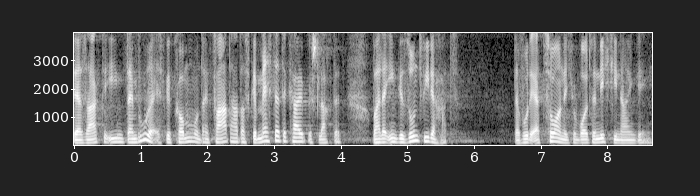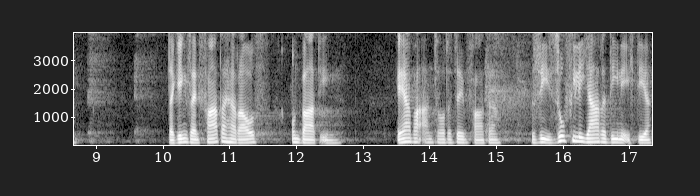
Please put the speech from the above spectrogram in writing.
Der sagte ihm, dein Bruder ist gekommen und dein Vater hat das gemästete Kalb geschlachtet, weil er ihn gesund wieder hat. Da wurde er zornig und wollte nicht hineingehen. Da ging sein Vater heraus und bat ihn. Er aber antwortete dem Vater, sieh, so viele Jahre diene ich dir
